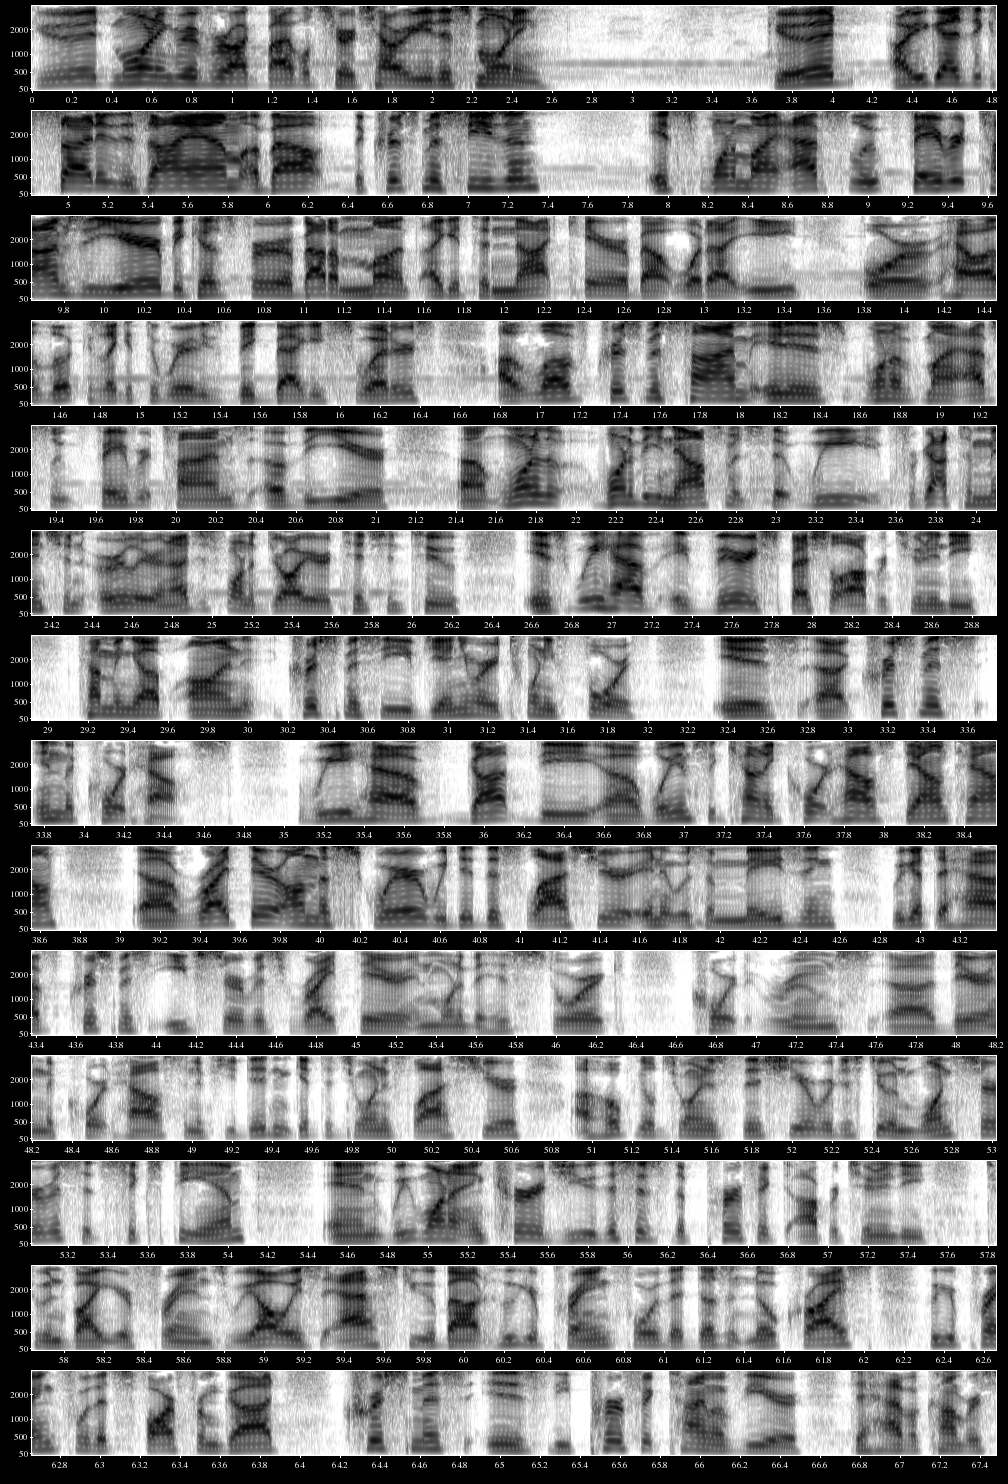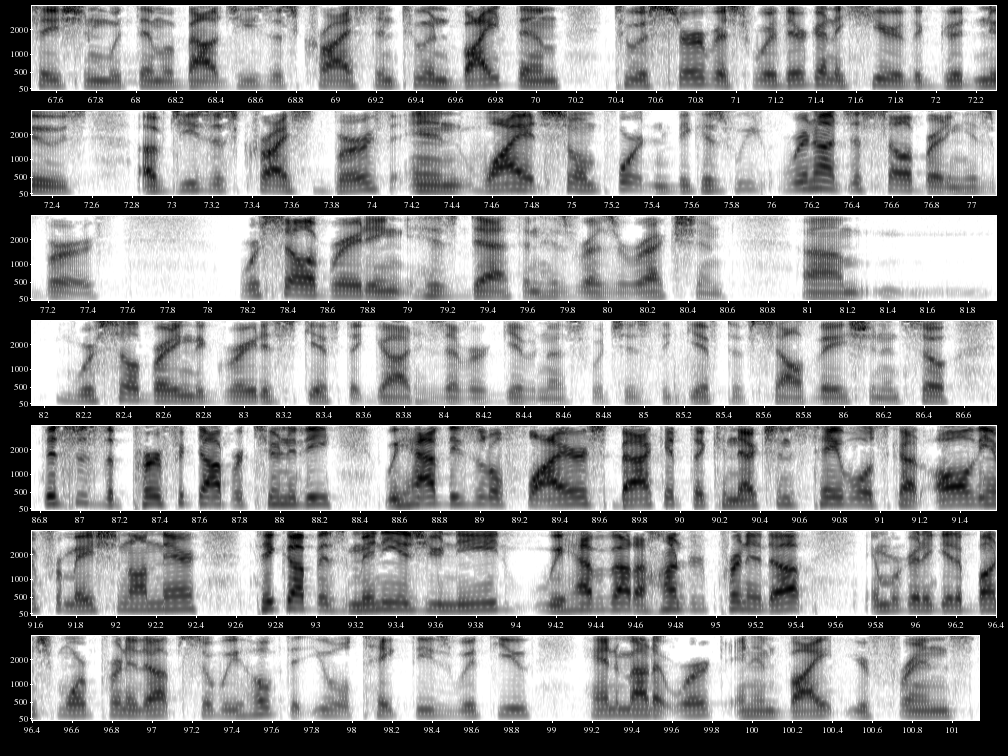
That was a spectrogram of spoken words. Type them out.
Good morning, River Rock Bible Church. How are you this morning? Good. Are you guys excited as I am about the Christmas season? It's one of my absolute favorite times of the year because for about a month I get to not care about what I eat or how I look because I get to wear these big baggy sweaters. I love Christmas time. It is one of my absolute favorite times of the year. Um, one of the one of the announcements that we forgot to mention earlier, and I just want to draw your attention to, is we have a very special opportunity coming up on Christmas Eve, January 24th, is uh, Christmas in the Courthouse. We have got the uh, Williamson County Courthouse downtown, uh, right there on the square. We did this last year, and it was amazing. We got to have Christmas Eve service right there in one of the historic courtrooms uh, there in the courthouse. And if you didn't get to join us last year, I hope you'll join us this year. We're just doing one service at 6 p.m. And we want to encourage you. This is the perfect opportunity to invite your friends. We always ask you about who you're praying for that doesn't know Christ, who you're praying for that's far from God. Christmas is the perfect time of year to have a conversation with them about Jesus Christ and to invite them to a service where they're going to hear the good news of Jesus Christ's birth and why it's so important because we, we're not just celebrating his birth, we're celebrating his death and his resurrection. Um, we're celebrating the greatest gift that God has ever given us, which is the gift of salvation. And so this is the perfect opportunity. We have these little flyers back at the connections table. It's got all the information on there. Pick up as many as you need. We have about 100 printed up, and we're going to get a bunch more printed up. So we hope that you will take these with you, hand them out at work, and invite your friends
